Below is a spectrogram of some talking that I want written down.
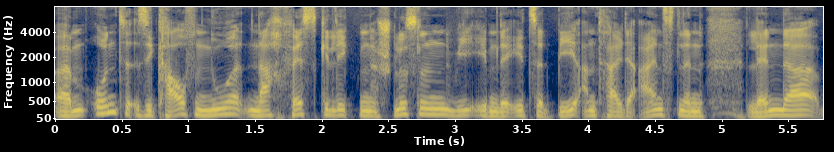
Ähm, und sie kaufen nur nach festgelegten Schlüsseln, wie eben der EZB-Anteil der einzelnen Länder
